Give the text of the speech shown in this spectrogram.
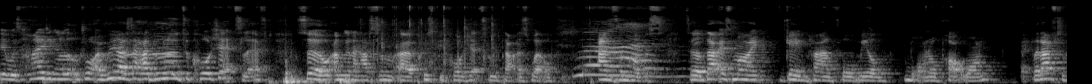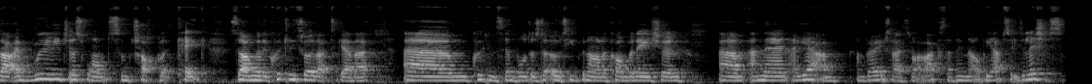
it was hiding in a little drawer. I realised I had loads of courgettes left. So I'm going to have some uh, crispy courgettes with that as well. And some hummus. So that is my game plan for meal one or part one. But after that, I really just want some chocolate cake. So I'm going to quickly throw that together. Um, quick and simple, just an OT banana combination. Um, and then, uh, yeah, I'm, I'm very excited about that because I think that'll be absolutely delicious.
